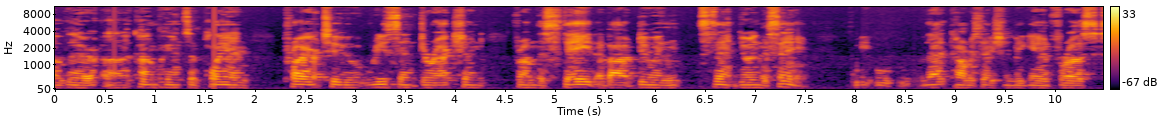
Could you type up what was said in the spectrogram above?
of their uh, comprehensive plan prior to recent direction from the state about doing doing the same. We, that conversation began for us,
